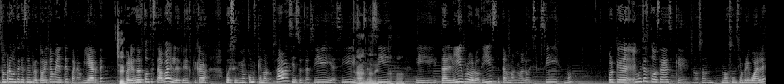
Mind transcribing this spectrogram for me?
son preguntas que hacen retóricamente para humillarte. Sí. Pero yo se las contestaba y le, le explicaba, pues no, ¿cómo es que no lo sabes? Y eso es así y así, y es así. ajá. Y tal libro lo dice, tal manual lo dice así, ¿no? Porque hay muchas cosas que no son, no son siempre iguales.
